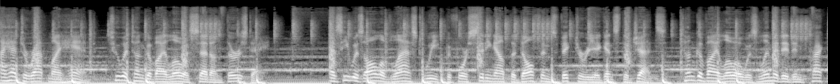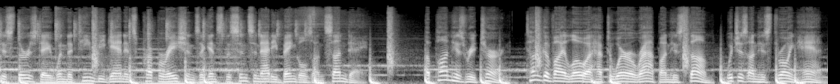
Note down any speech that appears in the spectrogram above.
I had to wrap my hand, Tua Tagovailoa said on Thursday. As he was all of last week before sitting out the Dolphins' victory against the Jets, Tagovailoa was limited in practice Thursday when the team began its preparations against the Cincinnati Bengals on Sunday. Upon his return, Tagovailoa had to wear a wrap on his thumb, which is on his throwing hand.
